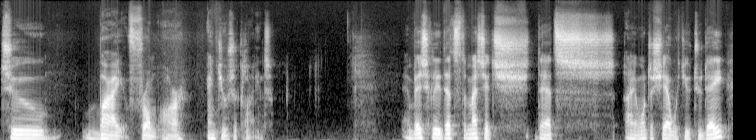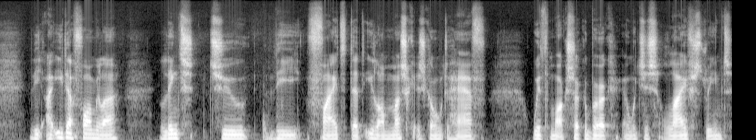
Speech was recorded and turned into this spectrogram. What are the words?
to buy from our end user client. And basically, that's the message that I want to share with you today. The AIDA formula linked to the fight that Elon Musk is going to have with Mark Zuckerberg, and which is live streamed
